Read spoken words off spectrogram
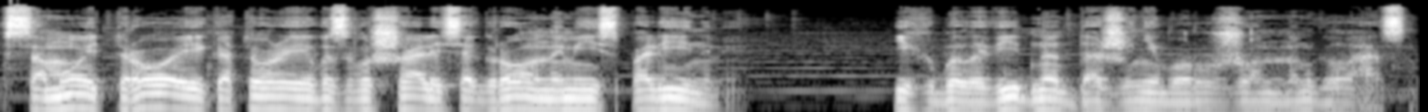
в самой Трое, которые возвышались огромными исполинами. Их было видно даже невооруженным глазом.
